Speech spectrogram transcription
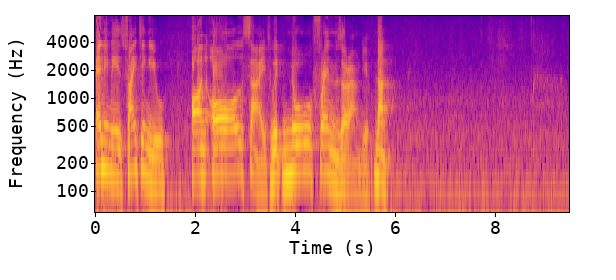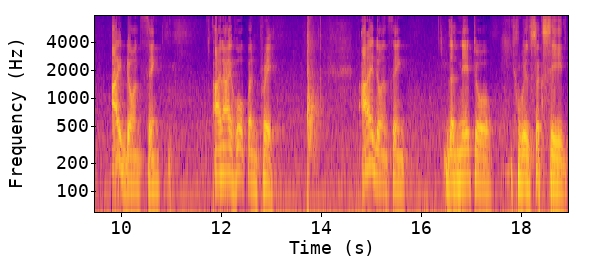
enemies fighting you on all sides with no friends around you. None. I don't think, and I hope and pray, I don't think that NATO will succeed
